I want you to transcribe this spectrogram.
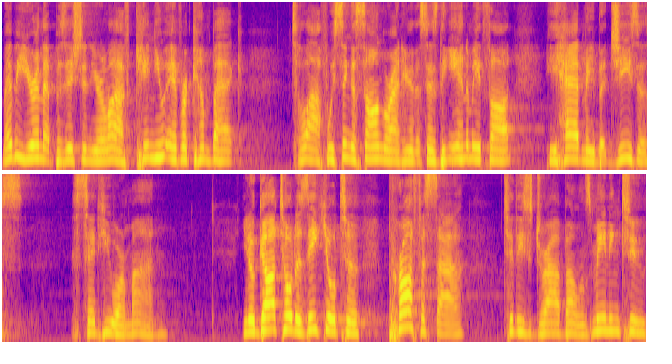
Maybe you're in that position in your life. Can you ever come back to life. We sing a song around here that says, The enemy thought he had me, but Jesus said, You are mine. You know, God told Ezekiel to prophesy to these dry bones, meaning to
